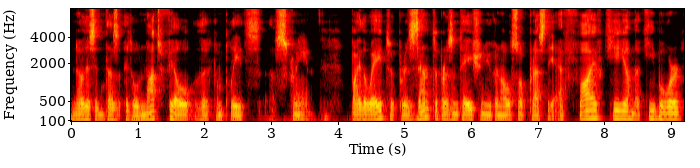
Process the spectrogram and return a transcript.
notice it does it will not fill the complete screen. By the way, to present the presentation, you can also press the F5 key on the keyboard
